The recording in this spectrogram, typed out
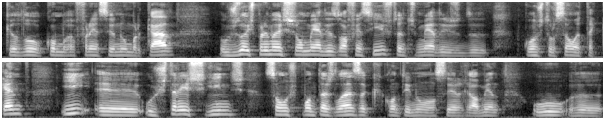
que eu dou como referência no mercado, os dois primeiros são médios ofensivos, portanto, médios de construção atacante, e os três seguintes são os pontas de lança, que continuam a ser realmente o,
